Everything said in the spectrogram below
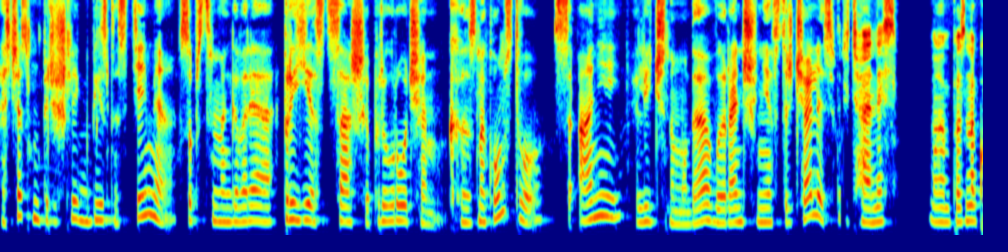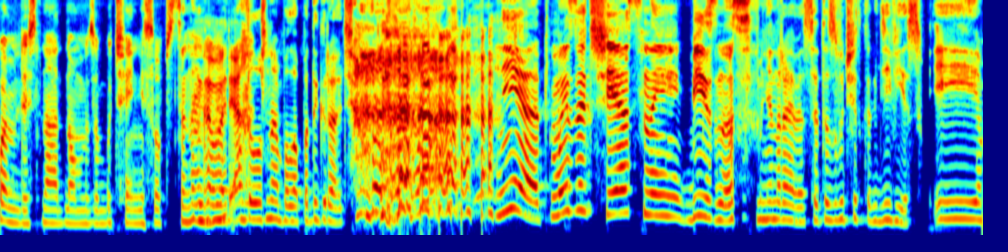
А сейчас мы перешли к бизнес-теме. Собственно говоря, приезд Саши приурочен к знакомству с Аней личному, да? Вы раньше не встречались? Встречались. Мы познакомились на одном из обучений, собственно говоря. Должна была подыграть. Нет, мы за честный бизнес. Мне нравится, это звучит как девиз. И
